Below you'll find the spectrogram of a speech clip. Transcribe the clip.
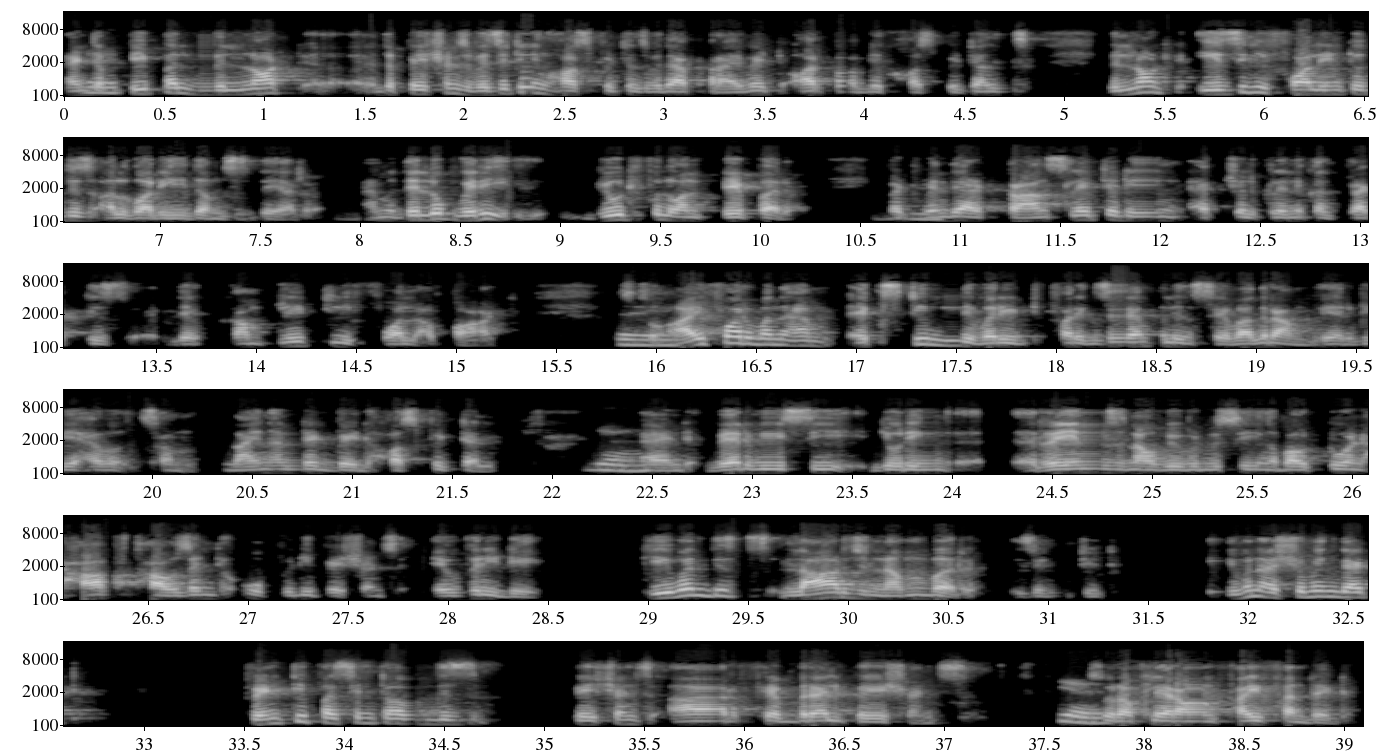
And the people will not uh, the patients visiting hospitals whether private or public hospitals will not easily fall into these algorithms there. I mean they look very beautiful on paper but mm-hmm. when they are translated in actual clinical practice they completely fall apart right. so i for one am extremely worried for example in sevagram where we have some 900 bed hospital yeah. and where we see during rains now we would be seeing about two and a half thousand opd patients every day given this large number, isn't it? Even assuming that 20% of these patients are febrile patients, yes. so roughly around 500,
